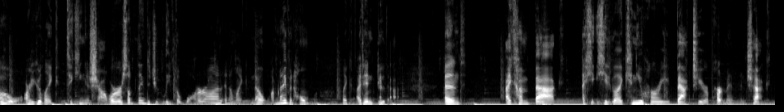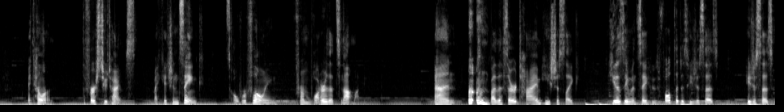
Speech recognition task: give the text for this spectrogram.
Oh, are you like taking a shower or something? Did you leave the water on? And I'm like, No, I'm not even home. Like, I didn't do that. And I come back, uh, he, he'd be like, Can you hurry back to your apartment and check? I tell him, the first two times, my kitchen sink is overflowing from water that's not mine. And by the third time, he's just like, he doesn't even say whose fault it is. He just says, he just says,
